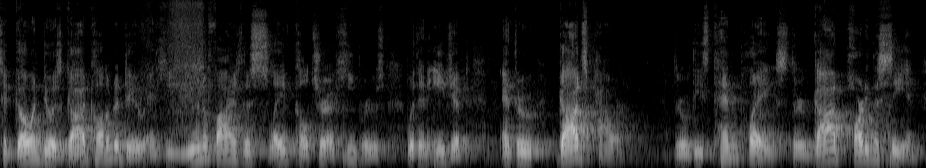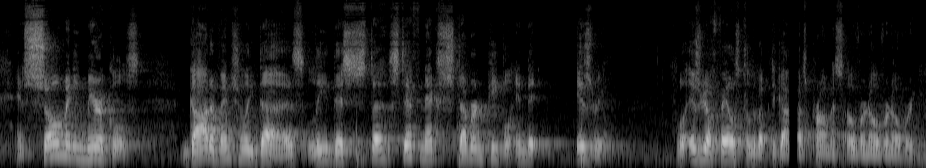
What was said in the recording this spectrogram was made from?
to go and do as God called him to do, and he unifies this slave culture of Hebrews within Egypt. And through God's power, through these 10 plagues, through God parting the sea, and, and so many miracles, God eventually does lead this st- stiff necked, stubborn people into Israel. Well, Israel fails to live up to God's promise over and over and over again.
